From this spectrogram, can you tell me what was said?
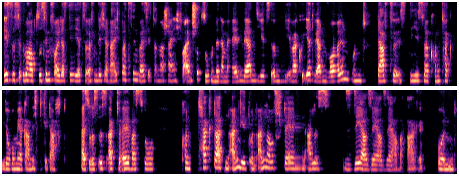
ist es überhaupt so sinnvoll, dass die jetzt so öffentlich erreichbar sind, weil sich dann wahrscheinlich vor allem Schutzsuchende da melden werden, die jetzt irgendwie evakuiert werden wollen. Und dafür ist dieser Kontakt wiederum ja gar nicht gedacht. Also es ist aktuell, was so Kontaktdaten angeht und Anlaufstellen, alles sehr, sehr, sehr vage. Und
